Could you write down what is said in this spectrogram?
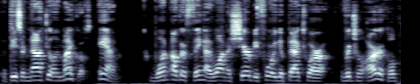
that these are not the only microbes. And one other thing I want to share before we get back to our original article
